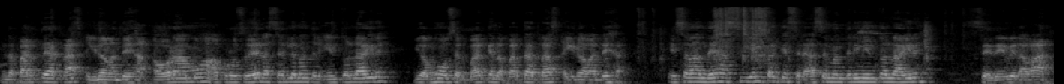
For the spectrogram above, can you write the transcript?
En la parte de atrás hay una bandeja. Ahora vamos a proceder a hacerle mantenimiento al aire y vamos a observar que en la parte de atrás hay una bandeja. Esa bandeja siempre que se le hace mantenimiento al aire se debe lavar.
